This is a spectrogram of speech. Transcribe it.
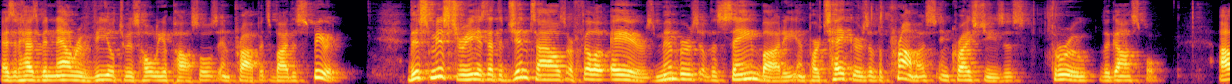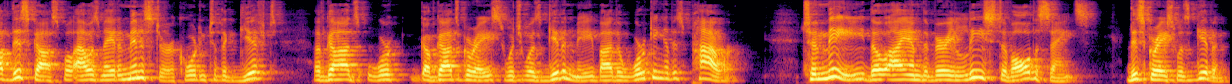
as it has been now revealed to his holy apostles and prophets by the Spirit. This mystery is that the Gentiles are fellow heirs, members of the same body, and partakers of the promise in Christ Jesus through the gospel. Of this gospel I was made a minister according to the gift of God's work of God's grace, which was given me by the working of his power. To me, though I am the very least of all the saints, this grace was given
